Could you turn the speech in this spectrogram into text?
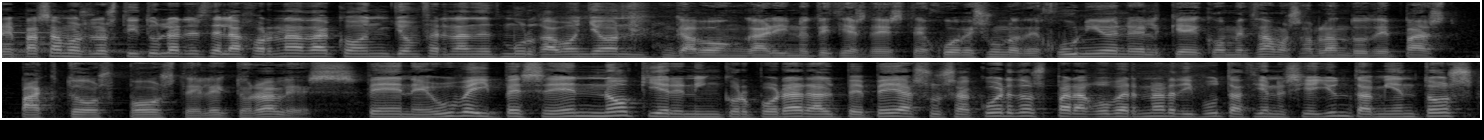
Repasamos los titulares de la jornada con John Fernández Mur. Gabón, John. Gabón, Gary, noticias de este jueves 1 de junio en el que comenzamos hablando de pactos postelectorales. PNV y PSE no quieren incorporar al PP a sus acuerdos para gobernar diputaciones y ayuntamientos,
